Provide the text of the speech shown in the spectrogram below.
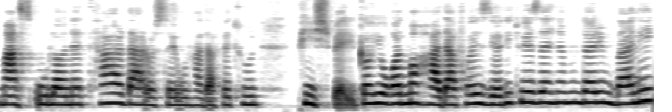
مسئولانه تر در راستای اون هدفتون پیش برید. گاهی اوقات ما هدف های زیادی توی ذهنمون داریم ولی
